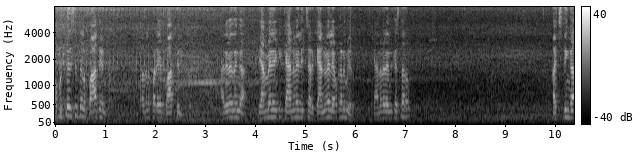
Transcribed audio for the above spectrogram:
అప్పుడు తెలిసింది వాళ్ళ బాధ ఏంటో. ప్రజలు పడే బాధ తెలుస్తుంది అదేవిధంగా ఎమ్మెల్యేకి క్యాన్వేల్ ఇచ్చారు. క్యాన్వేల్ ఇవ్వకండి మీరు. క్యాన్వేల్ ఎందుకు ఇస్తారు? ఖచ్చితంగా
